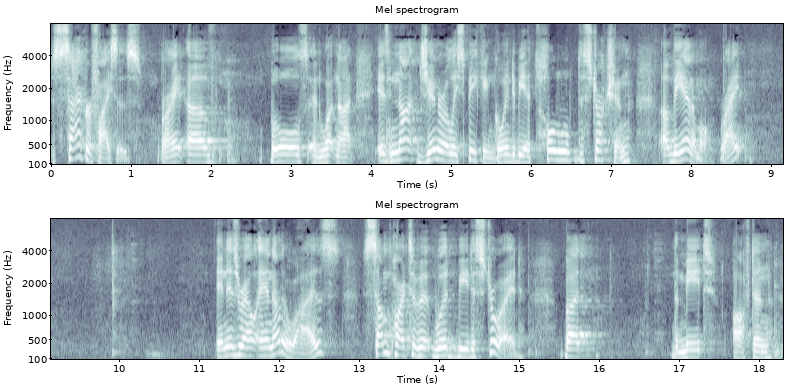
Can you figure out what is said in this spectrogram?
sacrifices, right, of bulls and whatnot, is not generally speaking going to be a total destruction of the animal, right? In Israel and otherwise, some parts of it would be destroyed, but the meat often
